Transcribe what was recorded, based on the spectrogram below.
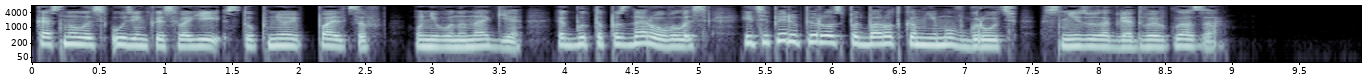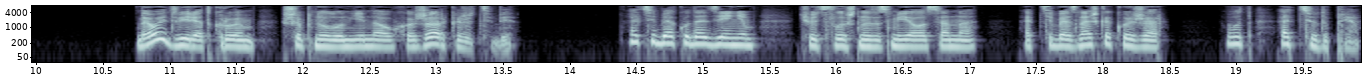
коснулась узенькой своей ступней пальцев у него на ноге, как будто поздоровалась, и теперь уперлась подбородком ему в грудь, снизу заглядывая в глаза. «Давай дверь откроем», — шепнул он ей на ухо, — «жарко же тебе». «А тебя куда денем?» — чуть слышно засмеялась она. «От тебя знаешь, какой жар? Вот отсюда прям».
